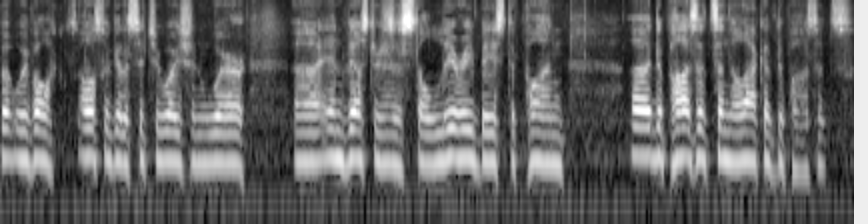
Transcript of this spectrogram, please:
but we've also got a situation where uh, investors are still leery based upon uh, deposits and the lack of deposits.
